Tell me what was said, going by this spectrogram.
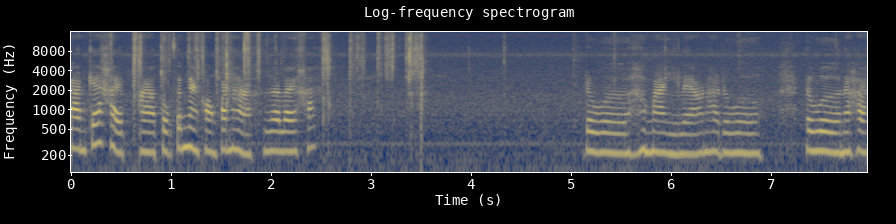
การแก้ไขตกตำแหน่งของปัญหาคืออะไรคะ The World มาอีกแล้วนะคะ The World The World นะคะ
